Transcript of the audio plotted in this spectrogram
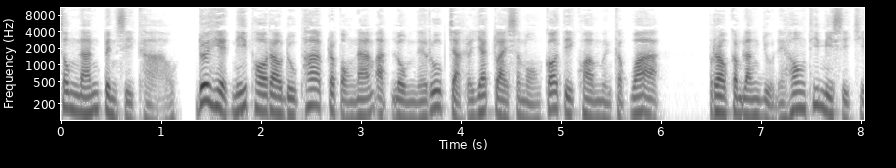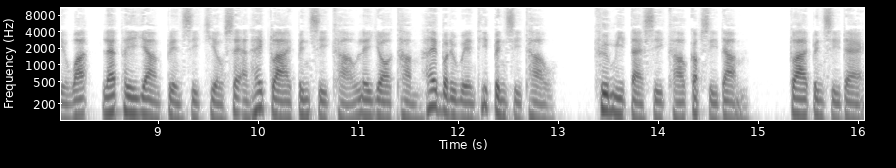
ส้มนั้นเป็นสีขาว ด้วยเหตุนี้พอเราดูภาพกระป๋องน้ำอัดลมในรูปจากระยะไกลสมองก็ตีความเหมือนกับว่า เรากำลังอยู่ในห้องที่มีสีเขียววัด และพยายามเปลี่ยนสีเขียวแซนให้กลายเป็นสีขาวเลยอทำให้บริเวณที่เป็นสีเทา คือมีแต่สีขาวกับสีดำกลายเป็นสีแดง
